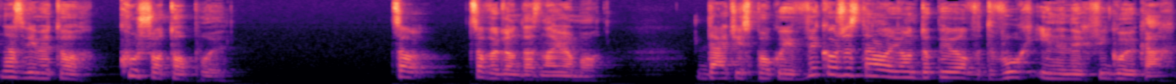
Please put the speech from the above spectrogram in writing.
nazwijmy to, kuszotopór. Co, co wygląda znajomo? Dajcie spokój, wykorzystano ją dopiero w dwóch innych figurkach.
